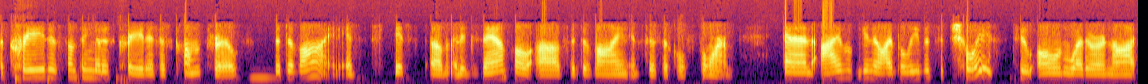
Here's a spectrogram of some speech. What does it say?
a creative, something that is created, has come through the divine. It's it's um, an example of the divine in physical form, and I, you know, I believe it's a choice to own whether or not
